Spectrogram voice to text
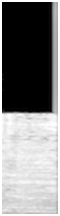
you.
